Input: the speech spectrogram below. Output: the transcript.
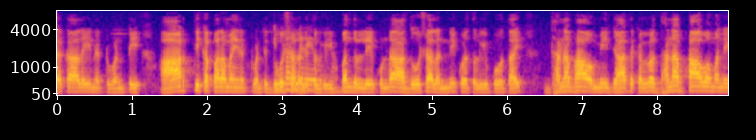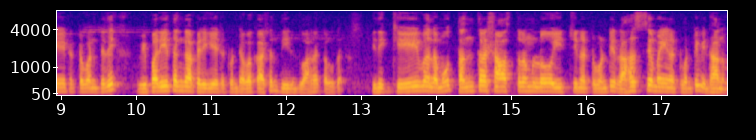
రకాలైనటువంటి ఆర్థిక పరమైనటువంటి దోషాలన్నీ తొలగి. ఇబ్బందులు లేకుండా ఆ దోషాలన్నీ కూడా తొలగిపోతాయి ధనభావం మీ జాతకంలో ధనభావం అనేటటువంటిది విపరీతంగా పెరిగేటటువంటి అవకాశం దీని ద్వారా కలుగుతాయి ఇది కేవలము తంత్రశాస్త్రంలో ఇచ్చినటువంటి రహస్యమైనటువంటి విధానం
